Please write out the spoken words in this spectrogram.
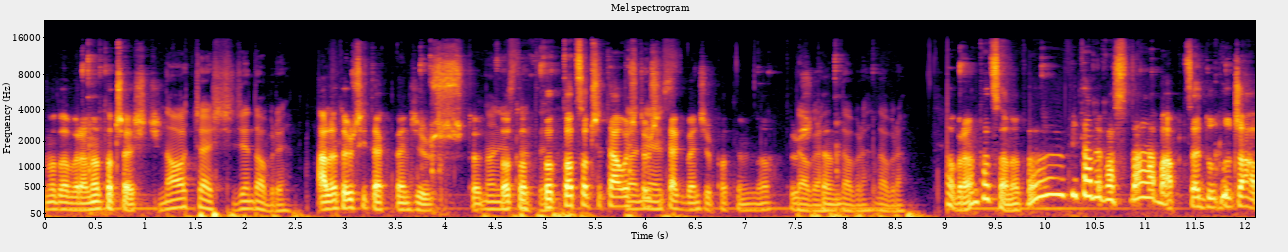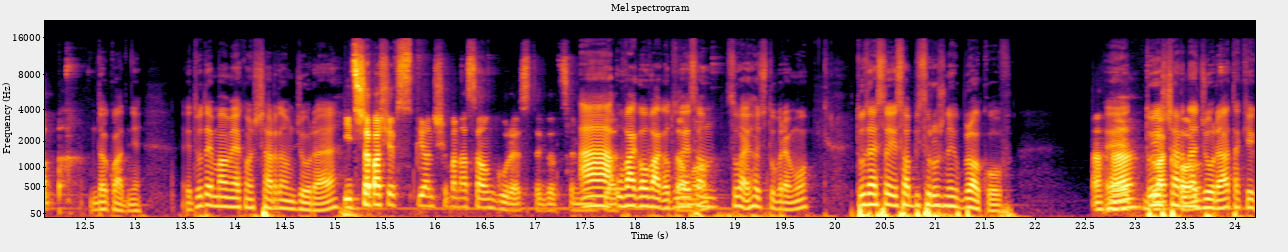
No dobra, no to cześć. No, cześć, dzień dobry. Ale to już i tak będzie już. To, No to, to, to, to co czytałeś, To to, już nie i jest- tak będzie po tym, no. Dobra, ten. dobra, dobra. Dobra, no to co, no to witamy was na mapce Doodle Jump. Dokładnie. Tutaj mamy jakąś czarną dziurę. I trzeba się wspiąć chyba na samą górę z tego, co mi A, uwaga, uwaga, tutaj wiadomo. są. Słuchaj, chodź tu, Bremu. Tutaj jest opis różnych bloków. Aha, E, tu jest czarna hole. dziura, takie,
